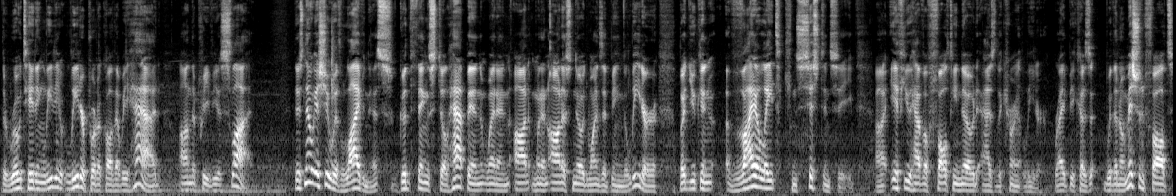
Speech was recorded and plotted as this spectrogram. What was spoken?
the rotating leader, protocol that we had on the previous slide. There's no issue with liveness. Good things still happen when an, when an honest node winds up being the leader, but you can violate consistency uh, if you have a faulty node as the current leader, right? Because with an omission fault,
